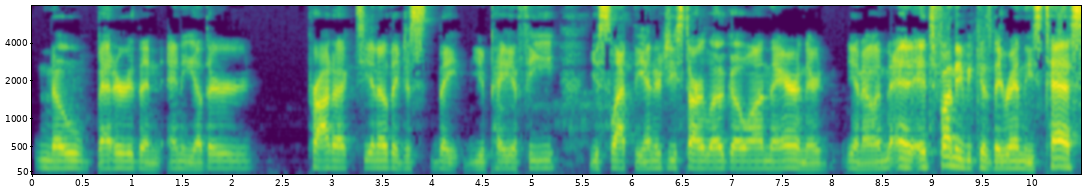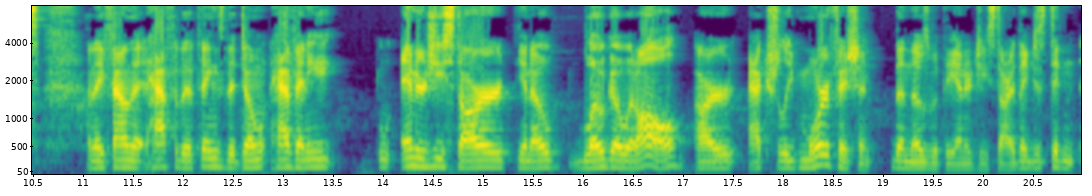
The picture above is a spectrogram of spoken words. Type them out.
no better than any other product you know they just they you pay a fee you slap the energy star logo on there and they're you know and, and, it's funny because they ran these tests and they found that half of the things that don't have any energy star you know logo at all are actually more efficient than those with the energy star. They just didn't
